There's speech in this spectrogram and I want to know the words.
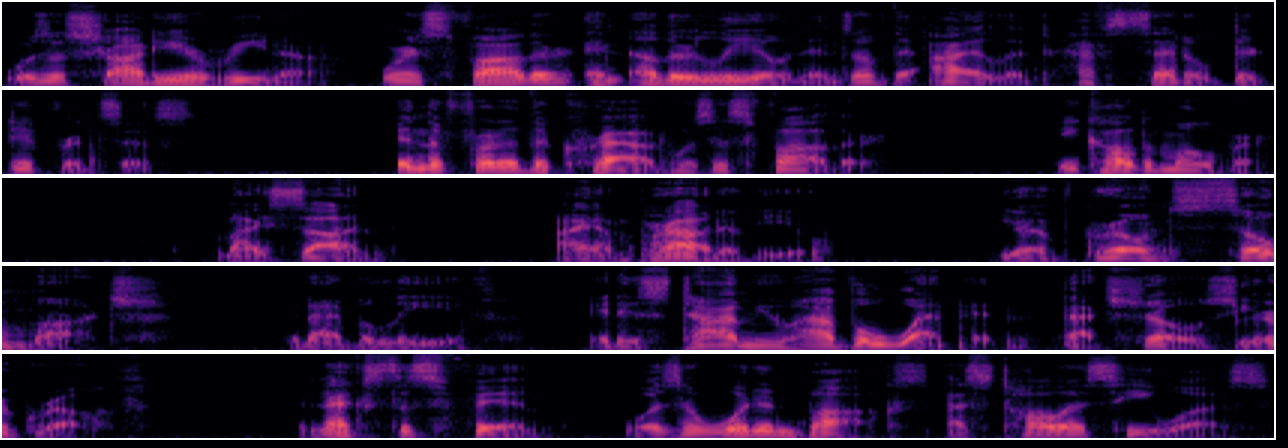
was a shoddy arena where his father and other Leonins of the island have settled their differences. In the front of the crowd was his father. He called him over. My son, I am proud of you. You have grown so much, and I believe it is time you have a weapon that shows your growth. Next to Sven was a wooden box as tall as he was.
